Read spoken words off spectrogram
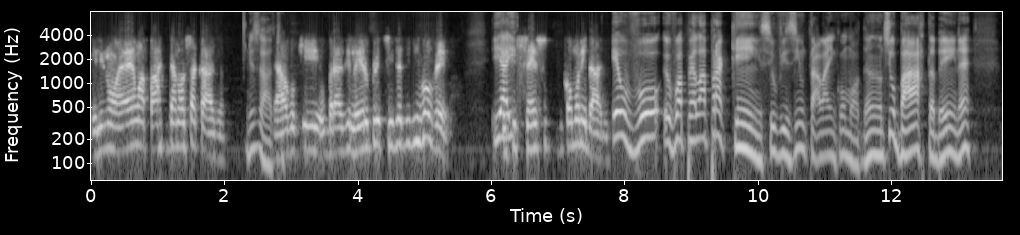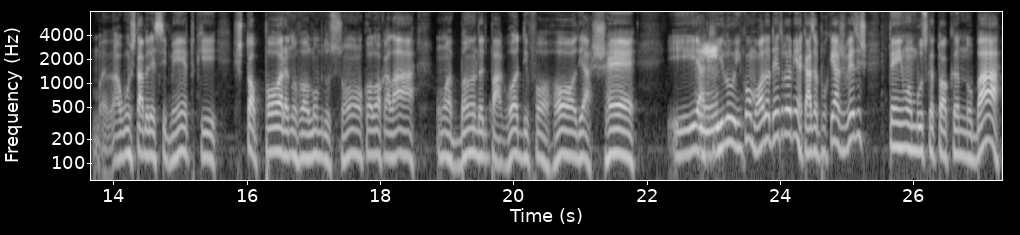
Ele não é uma parte da nossa casa. Exato. É algo que o brasileiro precisa desenvolver. E aí, esse senso de comunidade. Eu vou, eu vou apelar para quem? Se o vizinho tá lá incomodando, se o bar também, né? Algum estabelecimento que estopora no volume do som, coloca lá uma banda de pagode, de forró, de axé, e Sim. aquilo incomoda dentro da minha casa, porque às vezes tem uma música tocando no bar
